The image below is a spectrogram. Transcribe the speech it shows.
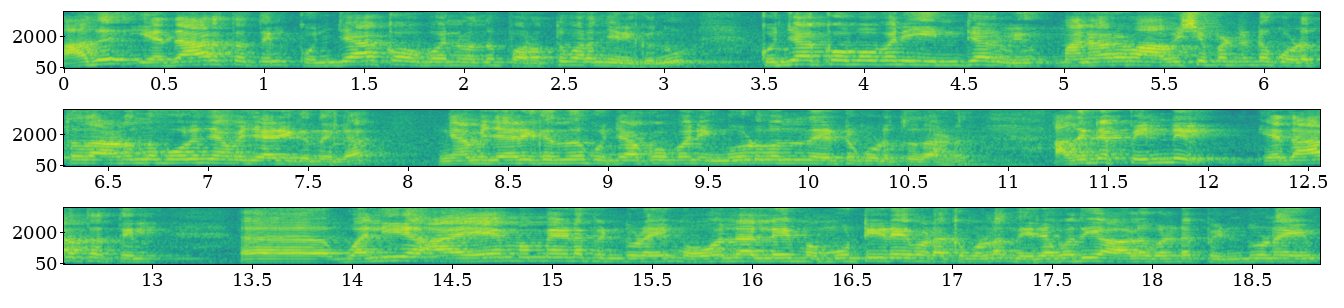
അത് യഥാർത്ഥത്തിൽ കുഞ്ചാക്കോ ബോബൻ വന്ന് പുറത്തു പറഞ്ഞിരിക്കുന്നു. കുഞ്ചാക്കോ ബോബൻ ഈ ഇന്റർവ്യൂ മനോരമ ആവശ്യപ്പെട്ടിട്ട് കൊടുത്തതാണെന്ന് പോലും ഞാൻ വിചാരിക്കുന്നില്ല. ഞാൻ വിചാരിക്കുന്നത് കുഞ്ചാക്കോ ബോബൻ ഇങ്ങോട്ട് വന്ന് നേരിട്ട് കൊടുത്തതാണ്. അതിന്റെ പിന്നിൽ യഥാർത്ഥത്തിൽ ആ, എം എമ്മയുടെ പിന്തുണയും മോഹൻലാലിന്റെയും മമ്മൂട്ടിയുടെയും അടക്കമുള്ള നിരവധി ആളുകളുടെ പിന്തുണയും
